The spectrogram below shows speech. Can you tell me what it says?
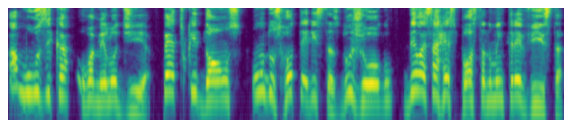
a música ou a melodia. Patrick Dons, um dos roteiristas do jogo, deu essa resposta numa entrevista.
